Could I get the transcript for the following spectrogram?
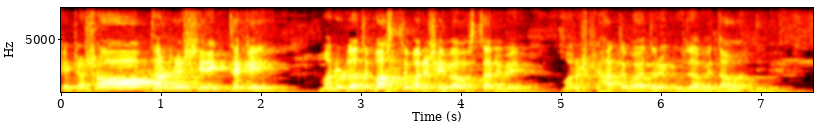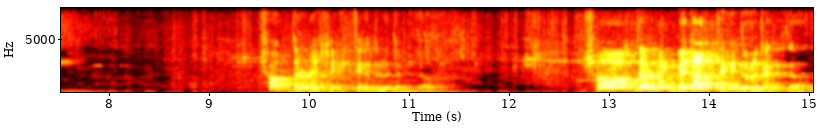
এটা সব ধরনের শিরিক থেকে মানুষ যাতে বাঁচতে পারে, সেই ব্যবস্থা নেবে। মানুষকে হাতে পায়ে ধরে বুঝাবে, দাওয়াত দিবে। সব ধরনের শিরিক থেকে দূরে থাকতে হবে। সব ধরনের বেদাত থেকে দূরে থাকতে হবে।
